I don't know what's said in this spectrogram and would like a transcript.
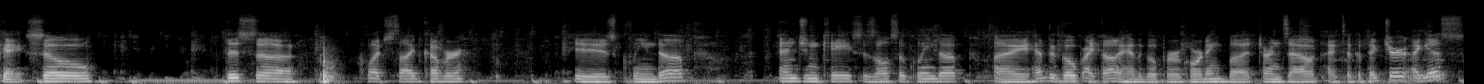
Okay, so this uh, clutch side cover is cleaned up. Engine case is also cleaned up. I had the GoPro, I thought I had the GoPro recording, but turns out I took a picture, I guess,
